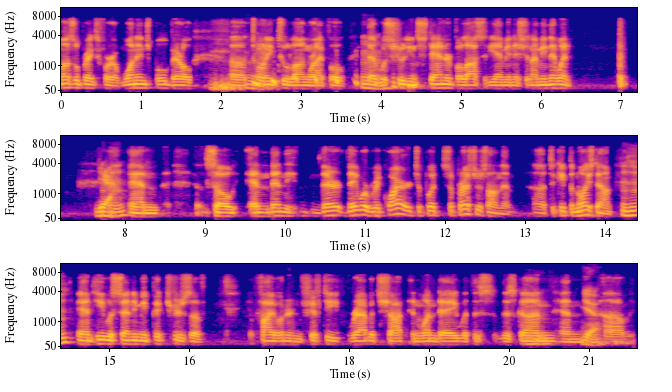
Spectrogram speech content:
muzzle brakes for a one inch bull barrel, uh, 22 long rifle that was shooting standard velocity ammunition. I mean, they went yeah. Mhm. and so and then they they were required to put suppressors on them uh, to keep the noise down Mhm. and he was sending me pictures of 550 rabbits shot in one day with this this gun and Yeah. um,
